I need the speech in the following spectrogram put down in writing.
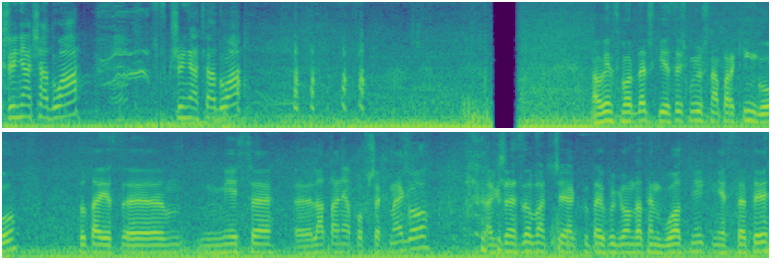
Skrzynia siadła? Skrzynia siadła? No więc mordeczki, jesteśmy już na parkingu. Tutaj jest e, miejsce e, latania powszechnego. Także zobaczcie jak tutaj wygląda ten błotnik. Niestety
